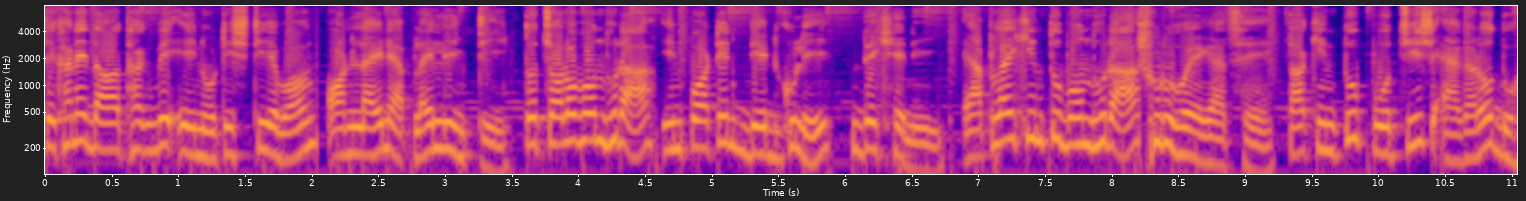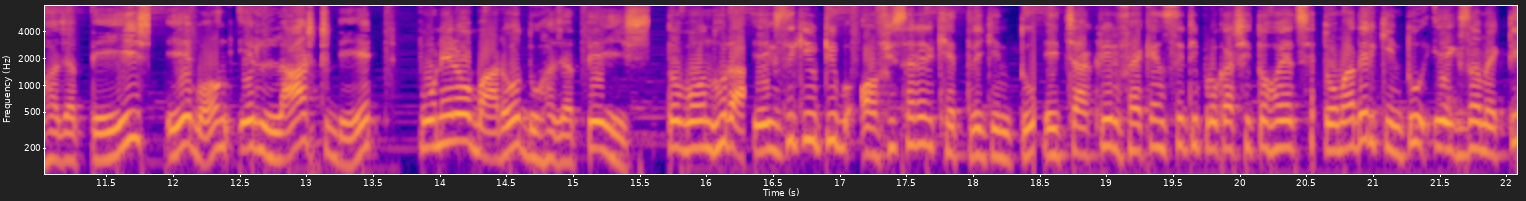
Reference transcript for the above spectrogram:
সেখানে দেওয়া থাকবে এই নোটিশটি এবং অনলাইন অ্যাপ্লাই লিঙ্কটি তো চলো বন্ধুরা ইম্পর্টেন্ট ডেটগুলি দেখে নিই। অ্যাপ্লাই কিন্তু বন্ধুরা শুরু হয়ে গেছে। তা কিন্তু পঁচিশ এগারো দু এবং এর লাস্ট ডেট পনেরো বারো দু তো বন্ধুরা এক্সিকিউটিভ অফিসারের ক্ষেত্রে কিন্তু এই চাকরির ভ্যাকেন্সিটি প্রকাশিত হয়েছে। তোমাদের কিন্তু এক্সাম একটি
